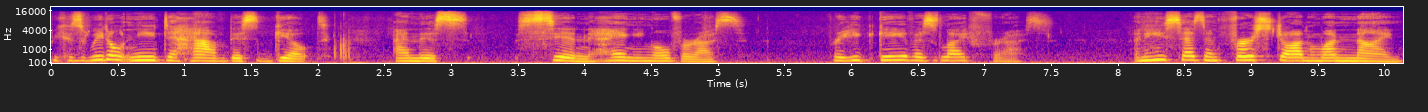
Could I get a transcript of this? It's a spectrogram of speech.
because we don't need to have this guilt and this sin hanging over us, for He gave His life for us. And He says in 1 John 1 9,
